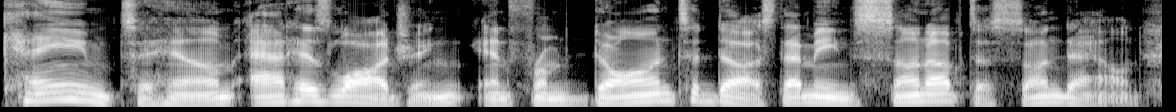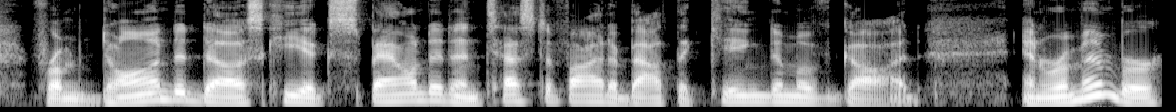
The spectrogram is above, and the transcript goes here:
came to him at his lodging, and from dawn to dusk, that means sun up to sundown, from dawn to dusk, he expounded and testified about the kingdom of God. And remember,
